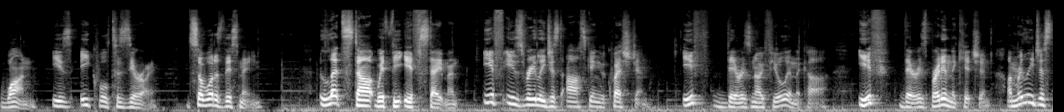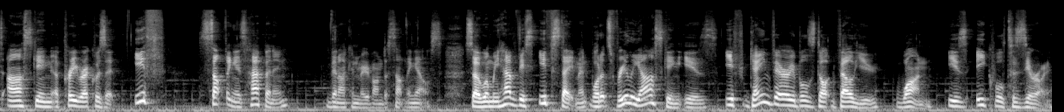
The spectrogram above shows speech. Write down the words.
1 is equal to 0. So what does this mean? Let's start with the if statement. If is really just asking a question. If there is no fuel in the car. If there is bread in the kitchen. I'm really just asking a prerequisite. If something is happening, then I can move on to something else. So when we have this if statement, what it's really asking is if game variables.value 1 is equal to 0.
